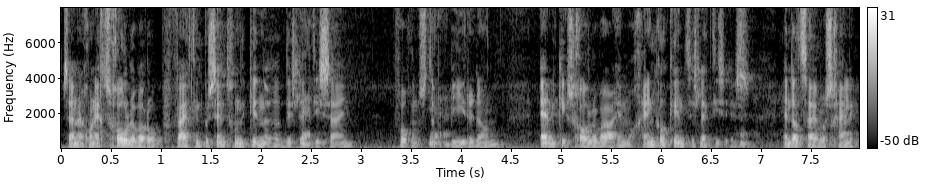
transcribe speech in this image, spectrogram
Zijn er gewoon echt scholen waarop 15% van de kinderen dyslectisch zijn, volgens de Ja. papieren dan. En scholen waar helemaal geen enkel kind dyslectisch is. Ja. En dat zijn waarschijnlijk,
